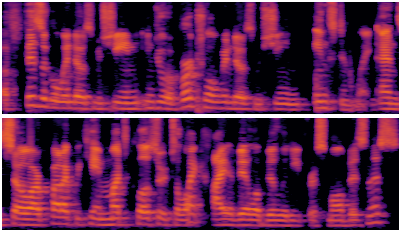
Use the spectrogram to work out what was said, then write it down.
a physical Windows machine into a virtual Windows machine instantly. And so our product became much closer to like high availability for small business.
